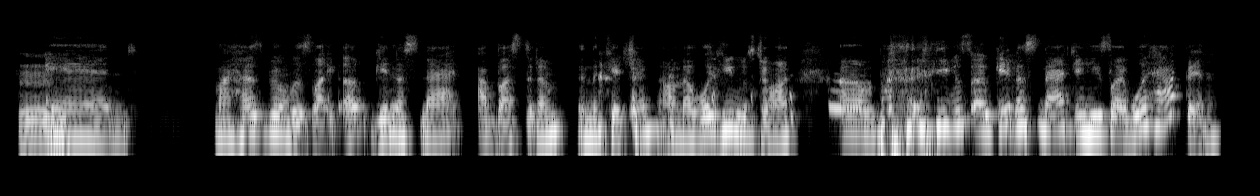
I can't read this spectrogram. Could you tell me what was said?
Mm. And my husband was like up getting a snack. I busted him in the kitchen. I don't know what he was doing. Um, but he was up getting a snack and he's like, What happened?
